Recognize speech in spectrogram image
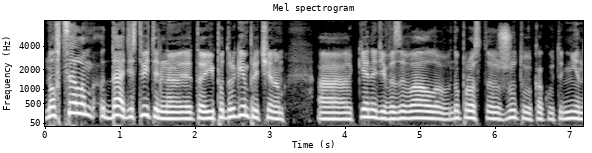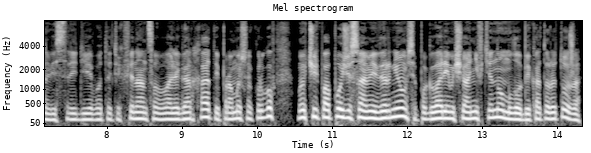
Но в целом, да, действительно, это и по другим причинам а, Кеннеди вызывал, ну, просто жуткую какую-то ненависть среди вот этих финансового олигархата и промышленных кругов. Мы чуть попозже с вами вернемся, поговорим еще о нефтяном лобби, который тоже,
